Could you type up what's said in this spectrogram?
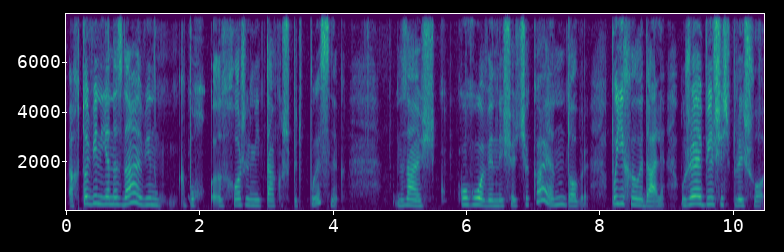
А хто він, я не знаю, він схожий мій також підписник. Не знаю, кого він ще чекає. Ну добре. Поїхали далі. Уже більшість прийшло.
